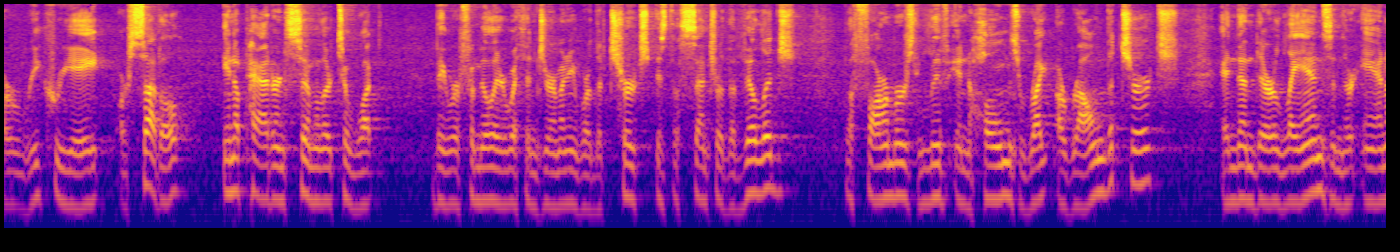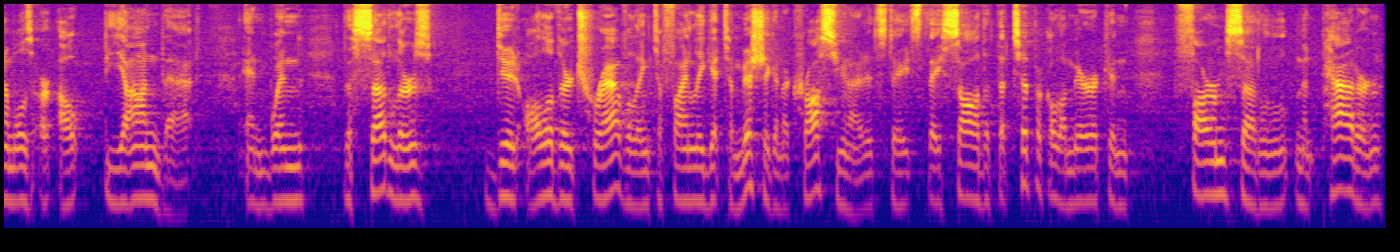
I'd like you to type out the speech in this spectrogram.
or recreate or settle in a pattern similar to what they were familiar with in Germany, where the church is the center of the village. The farmers live in homes right around the church, and then their lands and their animals are out beyond that. And when the settlers did all of their traveling to finally get to Michigan across the United States, they saw that the typical American farm settlement pattern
